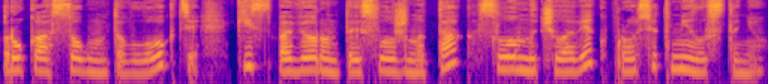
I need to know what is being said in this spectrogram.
Рука согнута в локте, кисть повернута и сложена так, словно человек просит милостыню.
